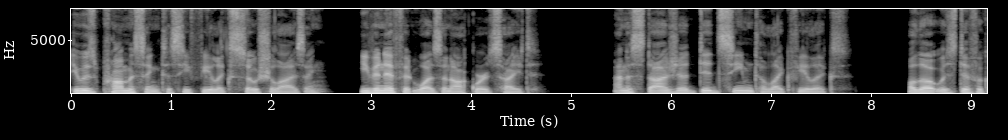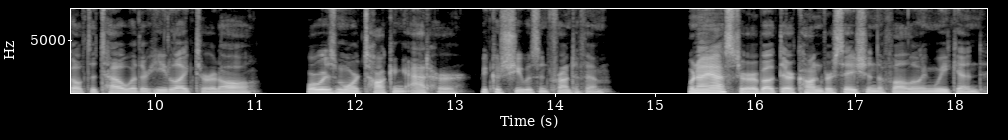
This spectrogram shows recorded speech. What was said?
it was promising to see Felix socializing, even if it was an awkward sight. Anastasia did seem to like Felix, although it was difficult to tell whether he liked her at all, or was more talking at her because she was in front of him. When I asked her about their conversation the following weekend,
